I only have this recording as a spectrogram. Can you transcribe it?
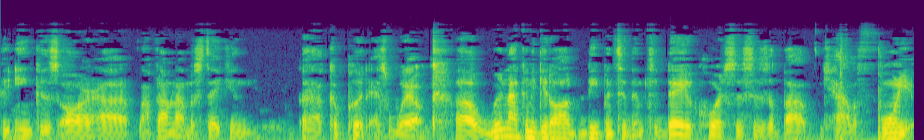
The Incas are, uh, if I'm not mistaken, uh, kaput as well. Uh, we're not going to get all deep into them today. Of course, this is about California.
